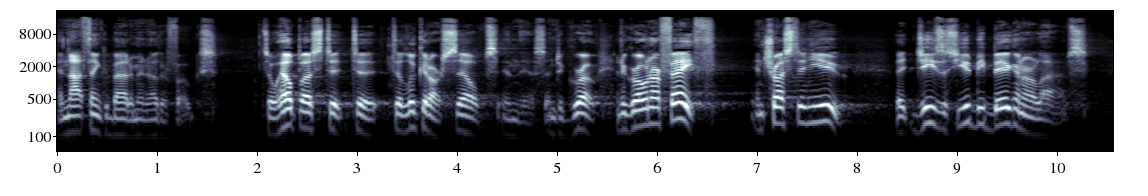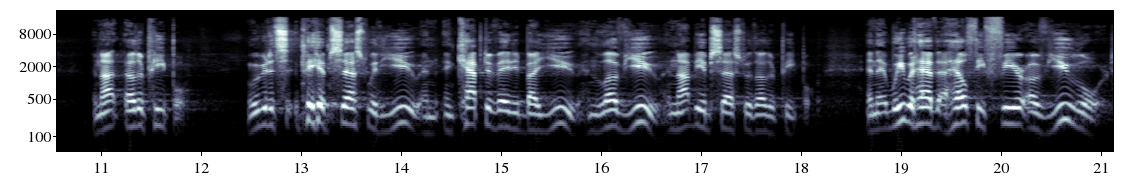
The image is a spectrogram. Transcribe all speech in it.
and not think about them in other folks. So help us to, to, to look at ourselves in this and to grow and to grow in our faith and trust in you that Jesus, you'd be big in our lives and not other people. We would be obsessed with you and, and captivated by you and love you and not be obsessed with other people. And that we would have a healthy fear of you, Lord,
